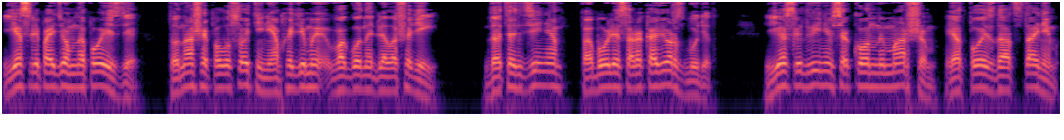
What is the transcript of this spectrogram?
если пойдем на поезде, то нашей полусотне необходимы вагоны для лошадей. До Тяньцзиня по более сорока верст будет. Если двинемся конным маршем и от поезда отстанем,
